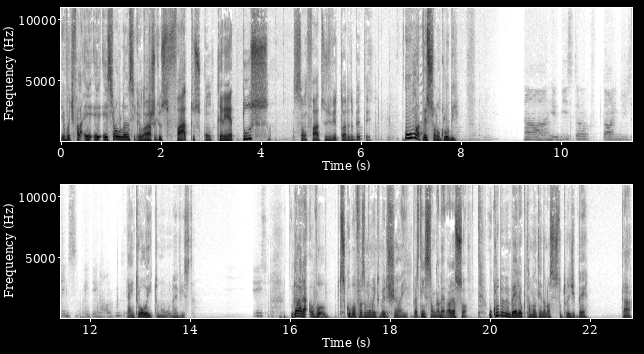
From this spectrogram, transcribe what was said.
Eu vou te falar, esse é o lance que eu, Eu tô acho achando. que os fatos concretos são fatos de vitória do PT. Uma pessoa no clube, Na revista tá em 259. tá, entrou oito na revista. É isso, né? Galera, eu vou, desculpa, vou fazer um momento merchan aí. Presta atenção, galera, olha só. O Clube MBL é o que tá mantendo a nossa estrutura de pé, tá?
